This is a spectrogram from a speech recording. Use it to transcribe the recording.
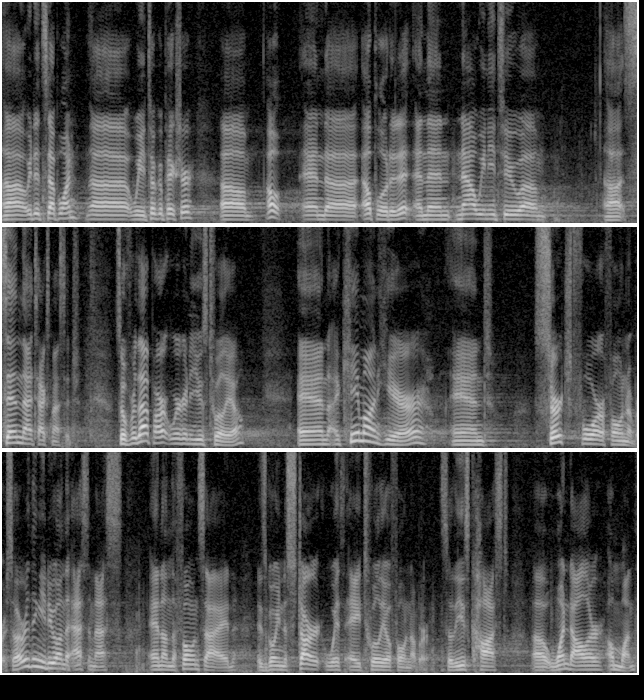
Uh, we did step one. Uh, we took a picture. Um, oh, and uh, uploaded it, and then now we need to um, uh, send that text message. So for that part, we're going to use Twilio. And I came on here and searched for a phone number. So everything you do on the SMS and on the phone side is going to start with a Twilio phone number. So these cost uh, $1 a month.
